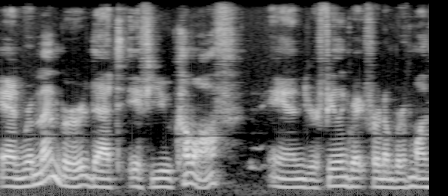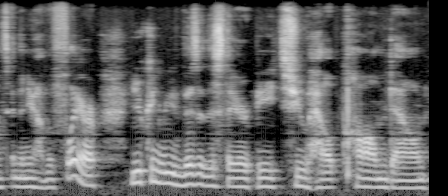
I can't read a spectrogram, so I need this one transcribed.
And remember that if you come off and you're feeling great for a number of months and then you have a flare, you can revisit this therapy to help calm down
